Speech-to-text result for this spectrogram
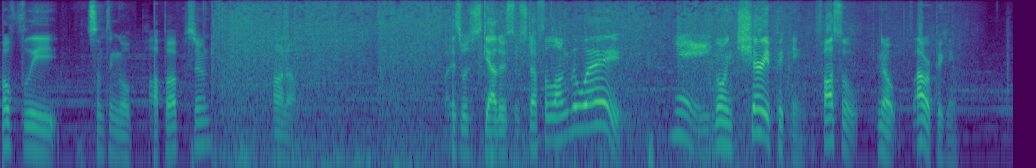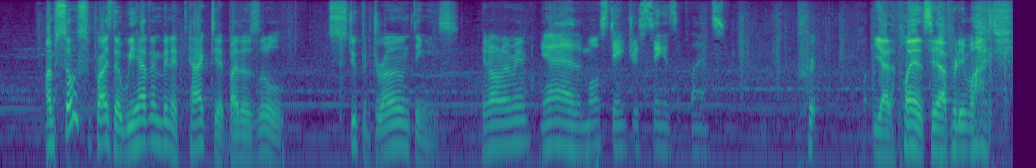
Hopefully, something will pop up soon. Oh no. Might as well just gather some stuff along the way. Hey. I'm going cherry picking, fossil, no, flower picking. I'm so surprised that we haven't been attacked yet by those little stupid drone thingies. You know what I mean? Yeah, the most dangerous thing is the plants. Pre yeah, the plants, yeah, pretty much.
